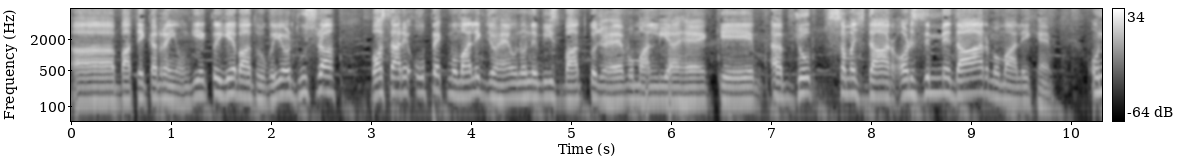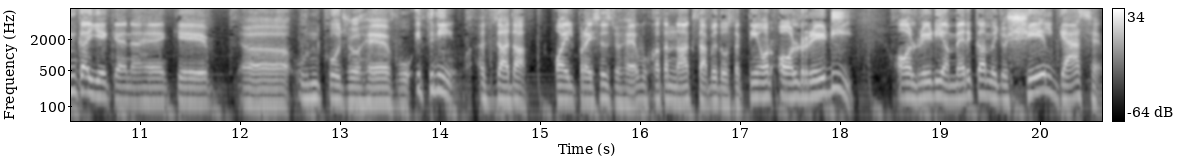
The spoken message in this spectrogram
बातें कर रही होंगी। एक तो ये बात हो गई और दूसरा, बहुत सारे ओपेक ममालिक जो है उन्होंने भी इस बात को जो है वो मान लिया है कि अब जो समझदार और जिम्मेदार ममालिक हैं, उनका ये कहना है कि उनको जो है वो इतनी ज़्यादा ऑयल प्राइसेस जो है वो खतरनाक साबित हो सकती हैं और ऑलरेडी ऑलरेडी अमेरिका में जो शेल गैस है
